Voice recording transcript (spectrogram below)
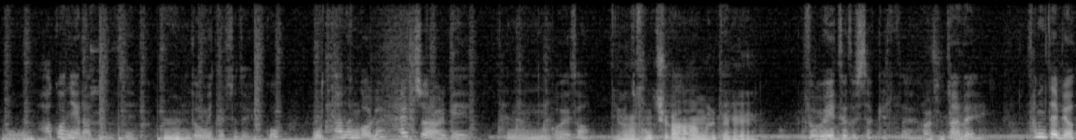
뭐 음, 학원이라든지 음. 운동이 될 수도 있고 못하는 거를 할 줄 알게 된 거에서 약간 성취감을 되게 그래서 음. 웨이트도 시작했어요. 아, 진짜요? 아, 네. 3대 몇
